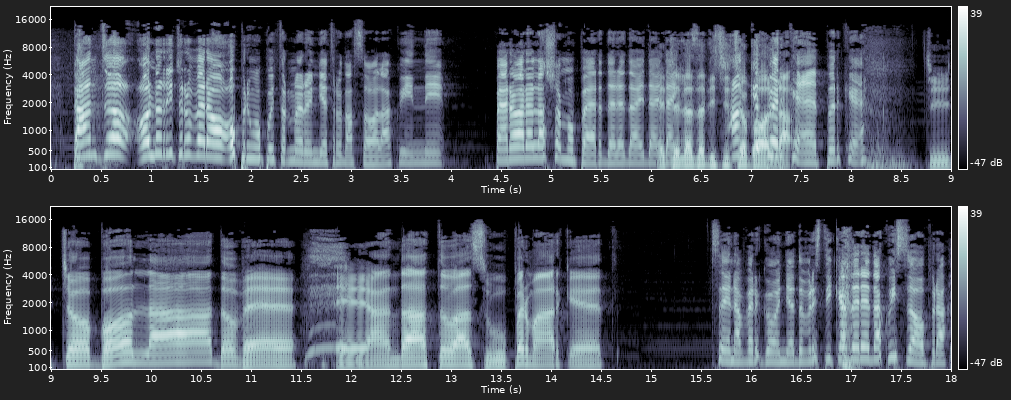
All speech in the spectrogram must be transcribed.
Tanto o lo ritroverò o prima o poi tornerò indietro da sola. Quindi. Per ora lasciamo perdere, dai, dai, È dai. gelosa di Ciccio Anche Bolla. perché? Perché? Ciccio Bolla, dov'è? È andato al supermarket. Sei una vergogna, dovresti cadere da qui sopra.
